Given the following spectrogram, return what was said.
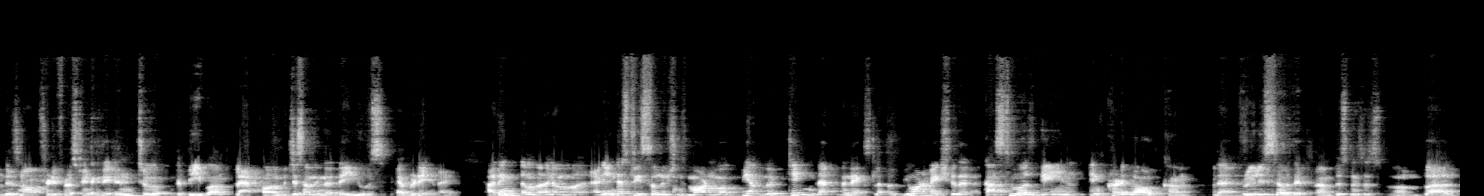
There's an opportunity for us to integrate into the Viva platform, which is something that they use every day, right? I think the you know, industry solutions modern work, we are, we're taking that to the next level. We want to make sure that customers gain incredible outcome that really serve their um, businesses um, well.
